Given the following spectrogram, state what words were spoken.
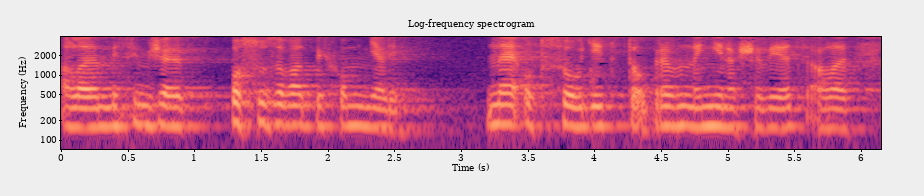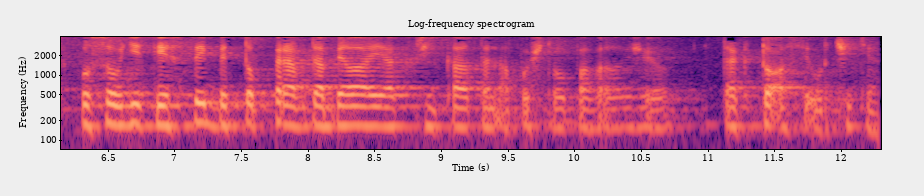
ale myslím, že posuzovat bychom měli. Ne odsoudit, to opravdu není naše věc, ale posoudit, jestli by to pravda byla, jak říká ten apoštol Pavel, že jo? Tak to asi určitě.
